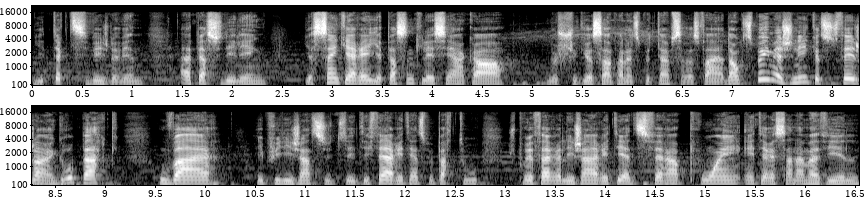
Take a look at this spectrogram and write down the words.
Il est activé, je devine. Aperçu des lignes. Il y a 5 arrêts. Il n'y a personne qui l'a essayé encore. Mais je suis sûr que ça va prendre un petit peu de temps puis ça va se faire. Donc, tu peux imaginer que tu te fais genre un gros parc ouvert et puis les gens, tu t'es fait arrêter un petit peu partout. Je pourrais faire les gens arrêter à différents points intéressants dans ma ville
